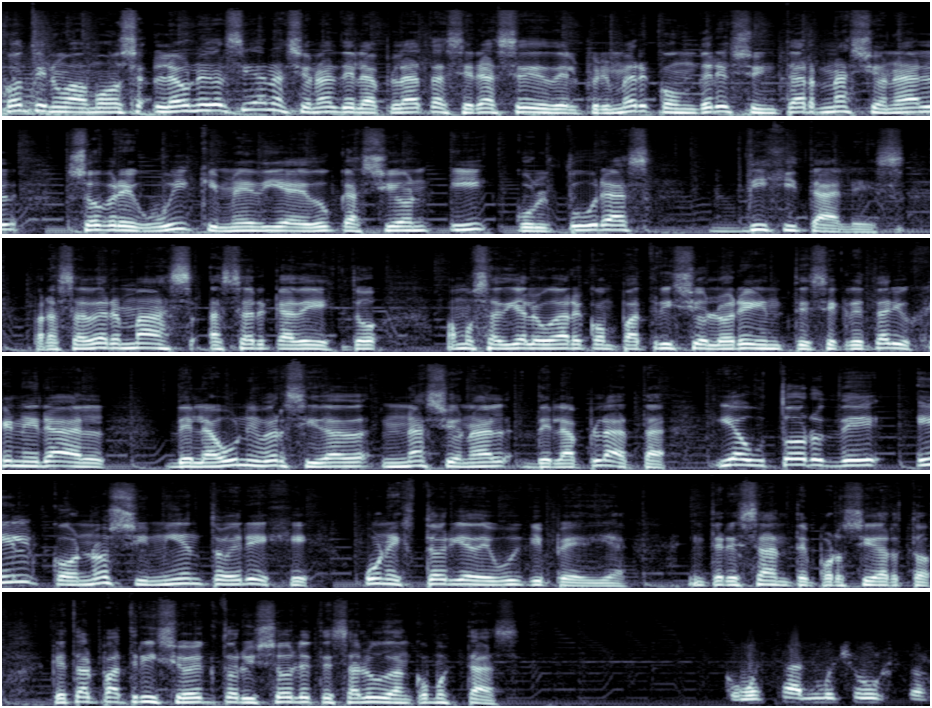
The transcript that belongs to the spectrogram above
Continuamos. La Universidad Nacional de La Plata será sede del primer Congreso Internacional sobre Wikimedia, Educación y Culturas Digitales. Para saber más acerca de esto, vamos a dialogar con Patricio Lorente, secretario general de la Universidad Nacional de La Plata y autor de El conocimiento hereje, una historia de Wikipedia. Interesante, por cierto. ¿Qué tal, Patricio? Héctor y Sole te saludan. ¿Cómo estás? ¿Cómo están? Mucho gusto.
